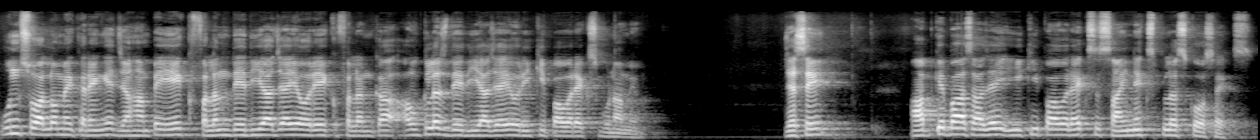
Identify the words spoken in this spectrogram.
उन सवालों में करेंगे जहाँ पे एक फलन दे दिया जाए और एक फलन का अवकलज दे दिया जाए और ई की पावर एक्स गुना में हो। जैसे, आपके पास आ जाए ई की power x sine x plus cos x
